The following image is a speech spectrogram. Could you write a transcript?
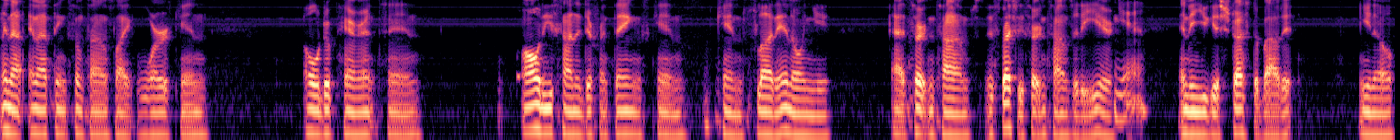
And I and I think sometimes like work and older parents and all these kind of different things can can flood in on you at certain times, especially certain times of the year. Yeah. and then you get stressed about it you know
